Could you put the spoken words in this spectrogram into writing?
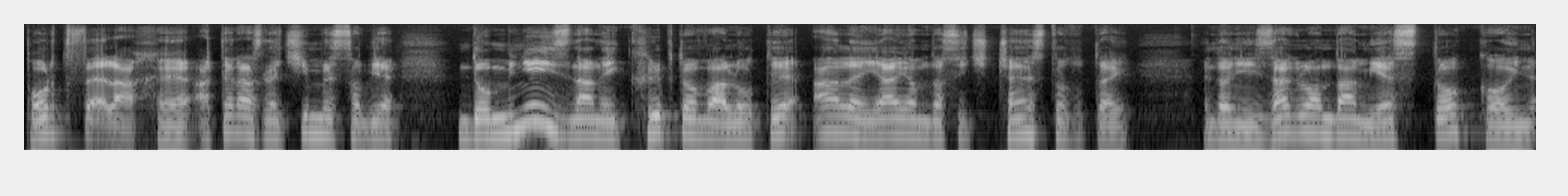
portfelach. E, a teraz lecimy sobie do mniej znanej kryptowaluty, ale ja ją dosyć często tutaj do niej zaglądam. Jest to Coin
